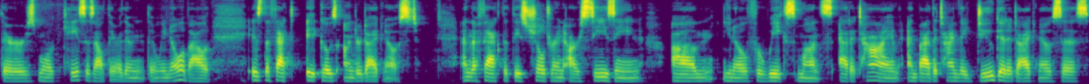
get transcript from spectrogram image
there's more cases out there than, than we know about, is the fact it goes underdiagnosed. And the fact that these children are seizing um, you know, for weeks, months at a time. And by the time they do get a diagnosis,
